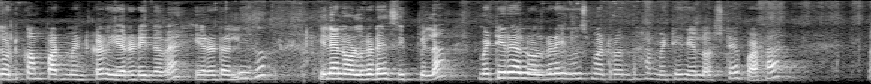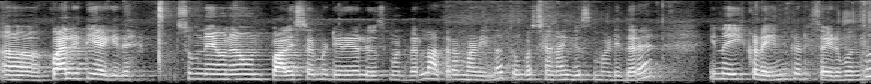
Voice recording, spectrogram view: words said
ದೊಡ್ಡ ಕಂಪಾರ್ಟ್ಮೆಂಟ್ಗಳು ಎರಡಿದ್ದಾವೆ ಎರಡರಲ್ಲಿ ಇದು ಇಲ್ಲೇನು ಒಳಗಡೆ ಸಿಪ್ಪಿಲ್ಲ ಮೆಟೀರಿಯಲ್ ಒಳಗಡೆ ಯೂಸ್ ಮಾಡಿರುವಂತಹ ಮೆಟೀರಿಯಲ್ ಅಷ್ಟೇ ಬಹಳ ಕ್ವಾಲಿಟಿ ಆಗಿದೆ. ಸುಮ್ಮನೆ ಏನೋ ಒಂದು ಪಾಲಿಸ್ಟರ್ ಮೆಟೀರಿಯಲ್ ಯೂಸ್ ಮಾಡಿದಾರಲ್ಲ ಆ ಥರ ಮಾಡಿಲ್ಲ. ತುಂಬ ಚೆನ್ನಾಗಿ ಯೂಸ್ ಮಾಡಿದ್ದಾರೆ. ಇನ್ನು ಈ ಕಡೆ ಹಿಂದ್ಗಡೆ ಸೈಡ್ ಬಂದು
